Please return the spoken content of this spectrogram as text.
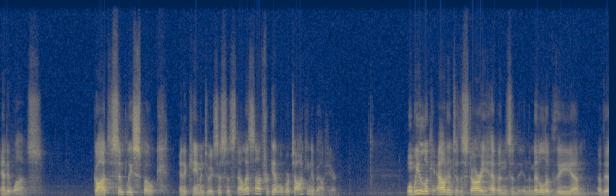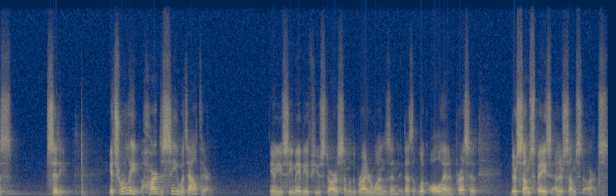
And it was. God simply spoke and it came into existence. Now, let's not forget what we're talking about here. When we look out into the starry heavens in the, in the middle of, the, um, of this city, it's really hard to see what's out there. You know, you see maybe a few stars, some of the brighter ones, and it doesn't look all that impressive. There's some space and there's some stars.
